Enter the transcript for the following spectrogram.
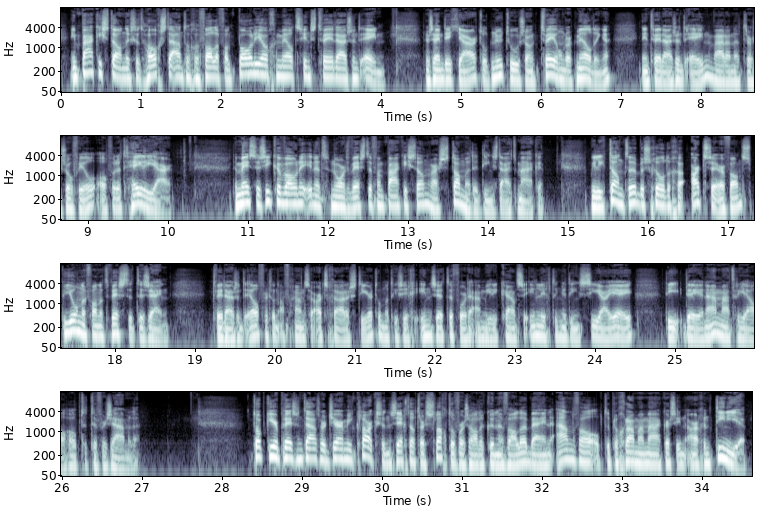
In Pakistan is het hoogste aantal gevallen van polio gemeld sinds 2001. Er zijn dit jaar tot nu toe zo'n 200 meldingen. In 2001 waren het er zoveel over het hele jaar. De meeste zieken wonen in het noordwesten van Pakistan, waar stammen de dienst uitmaken. Militanten beschuldigen artsen ervan spionnen van het westen te zijn. In 2011 werd een Afghaanse arts gearresteerd omdat hij zich inzette voor de Amerikaanse inlichtingendienst CIA, die DNA-materiaal hoopte te verzamelen. Topkeer-presentator Jeremy Clarkson zegt dat er slachtoffers hadden kunnen vallen bij een aanval op de programmamakers in Argentinië. Het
